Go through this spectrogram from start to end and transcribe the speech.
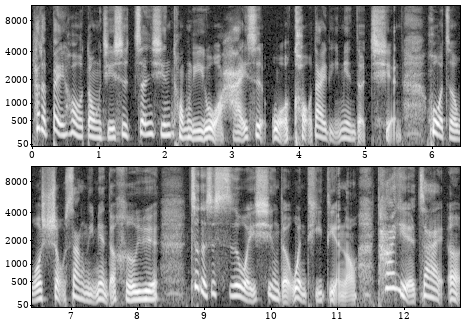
他的背后动机是真心同理我，还是我口袋里面的钱，或者我手上里面的合约？这个是思维性的问题点哦。他也在呃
